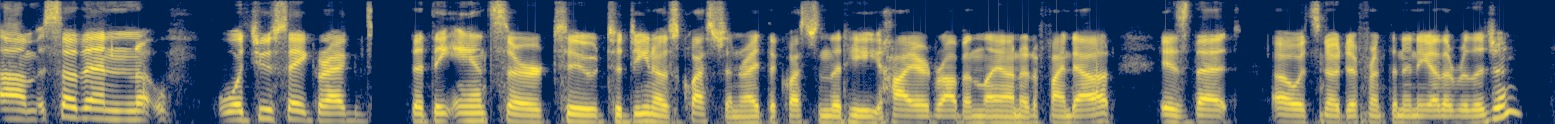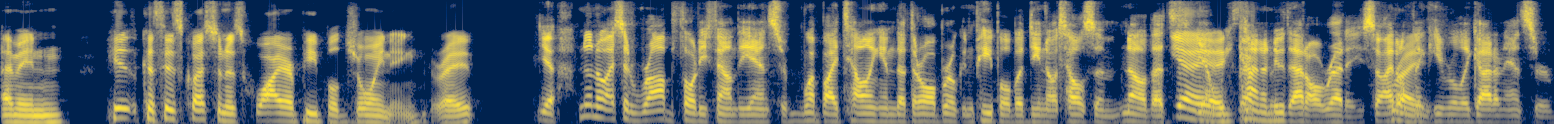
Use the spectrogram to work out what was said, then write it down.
um, so then, would you say, Greg, that the answer to to Dino's question, right, the question that he hired Robin Leona to find out, is that oh, it's no different than any other religion? I mean, because his, question is why are people joining, right? Yeah, no, no. I said Robb thought he found the answer by telling him that they're all broken people, but Dino tells him no. That's Yeah, yeah, yeah, we exactly. kind of knew that already. So I don't Right. think he really got an answer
